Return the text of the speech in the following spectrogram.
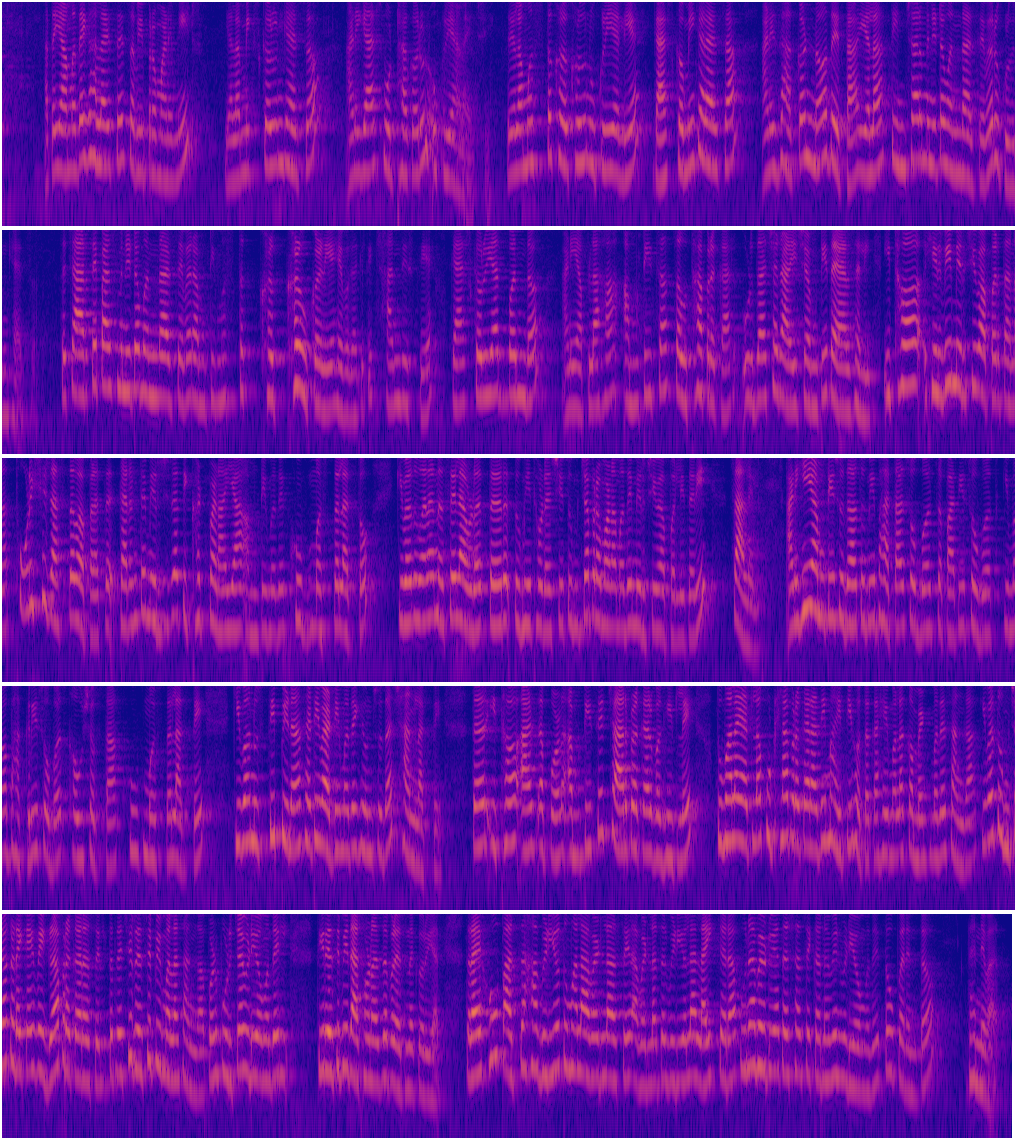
आता यामध्ये घालायचं आहे चवीप्रमाणे मीठ. याला मिक्स करून घ्यायचं आणि गॅस मोठा करून उकळी आणायची. तर याला मस्त खळखळून उकळी आली आहे गॅस कमी करायचा आणि झाकण न देता याला तीन चार मिनिटं मंद आचेवर उकळून घ्यायचं. तर चार ते पाच मिनिटं मंद आचेवर आमटी मस्त खळखळ उकळली आहे. हे बघा किती छान दिसते गॅस करूयात बंद. आणि आपला हा आमटीचा चौथा प्रकार उडदाच्या डाळीची आमटी तयार झाली. इथं हिरवी मिरची वापरताना थोडीशी जास्त वापरा कारण त्या मिरचीचा तिखटपणा या आमटीमध्ये खूप मस्त लागतो. किंवा तुम्हाला नसेल आवडत तर तुम्ही थोडीशी तुमच्या प्रमाणामध्ये मिरची वापरली तरी चालेल. आणि ही आमटीसुद्धा तुम्ही भातासोबत चपातीसोबत किंवा भाकरीसोबत खाऊ शकता खूप मस्त लागते. किंवा नुसती पिण्यासाठी वाटीमध्ये घेऊन सुद्धा छान लागते. तर इथं आज आपण आमटीचे चार प्रकार बघितले. तुम्हाला यातला कुठला प्रकार आधी माहिती होतं का हे मला कमेंट कमेंटमध्ये सांगा. किंवा तुमच्याकडे काही वेगळा प्रकार असेल तर त्याची रेसिपी मला सांगा. पण पुढच्या व्हिडिओमध्ये ती रेसिपी दाखवण्याचा प्रयत्न करूयात. तर आय होप आजचा हा व्हिडिओ तुम्हाला आवडला असेल. आवडला तर व्हिडिओला लाईक करा. पुन्हा भेटूयात अशाच एका नवीन व्हिडिओमध्ये तोपर्यंत धन्यवाद.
